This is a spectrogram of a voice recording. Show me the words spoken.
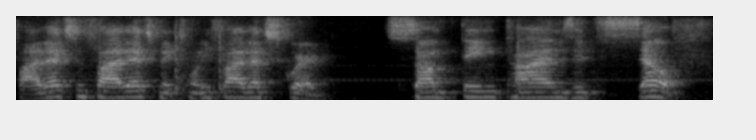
5x and 5x make 25x squared. Something times itself.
